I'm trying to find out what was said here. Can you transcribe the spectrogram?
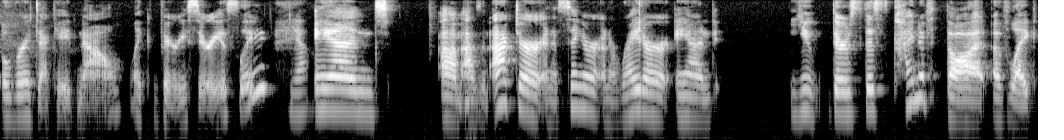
over a decade now, like very seriously. Yeah. And um, as an actor and a singer and a writer, and you there's this kind of thought of like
